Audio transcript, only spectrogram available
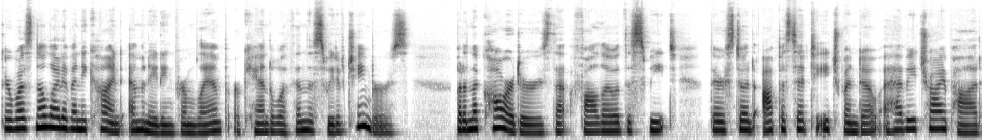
There was no light of any kind emanating from lamp or candle within the suite of chambers, but in the corridors that followed the suite there stood opposite to each window a heavy tripod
